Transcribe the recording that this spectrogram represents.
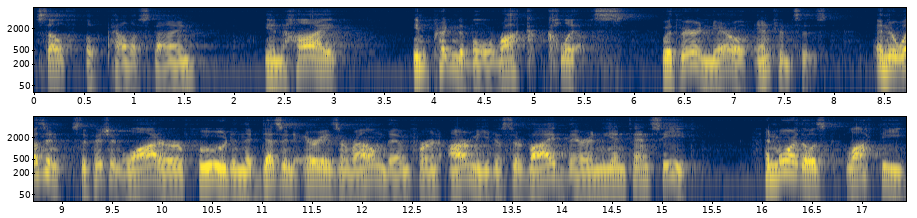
south of Palestine in high, impregnable rock cliffs with very narrow entrances. And there wasn't sufficient water or food in the desert areas around them for an army to survive there in the intense heat. And more, of those lofty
